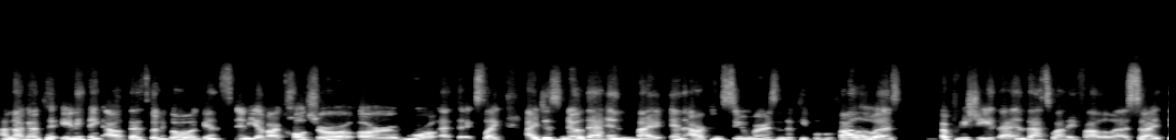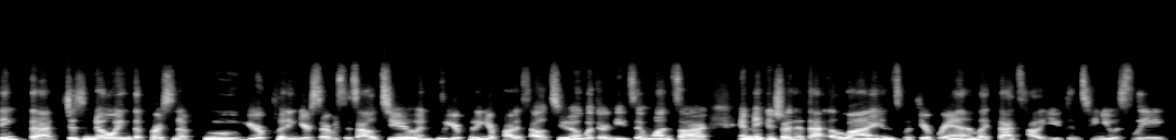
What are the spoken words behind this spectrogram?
I'm not going to put anything out that's going to go against any of our culture or, or moral ethics. Like I just know that and my and our consumers and the people who follow us appreciate that and that's why they follow us. So i think that just knowing the person of who you're putting your services out to and who you're putting your products out to and what their needs and wants are and making sure that that aligns with your brand like that's how you continuously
